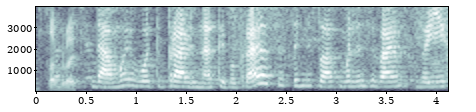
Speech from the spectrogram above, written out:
собрать. Да, мы вот правильно ты поправился, Станислав, мы называем своих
